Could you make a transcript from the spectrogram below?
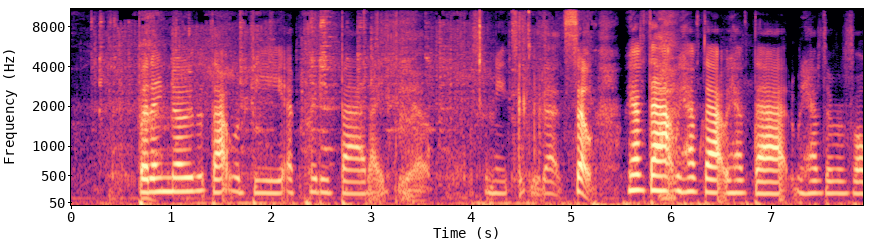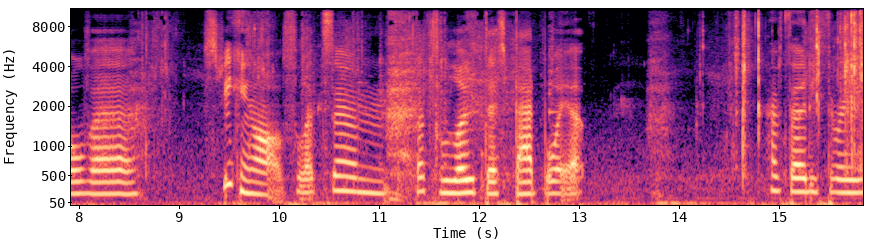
but I know that that would be a pretty bad idea for me to do that. So we have that, we have that, we have that, we have the revolver. Speaking of, let's um let's load this bad boy up. have 33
